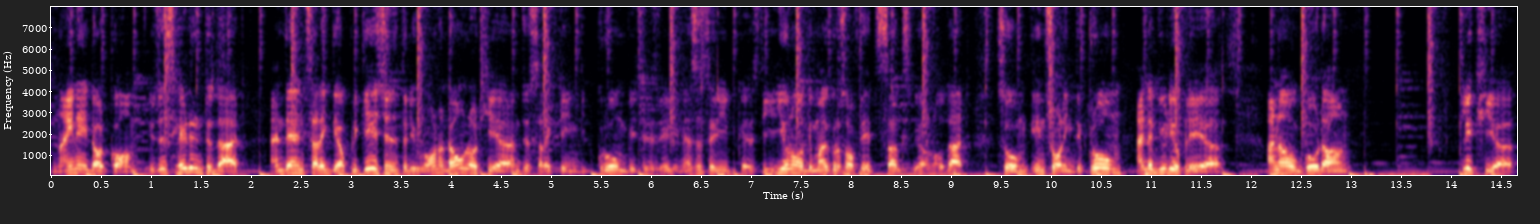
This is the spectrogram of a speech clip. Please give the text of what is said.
ninite.com. You just head into that and then select the applications that you want to download here. I'm just selecting the chrome which is really necessary because the you know the microsoft edge sucks. We all know that. So I'm installing the chrome and a video player. And now go down click here.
